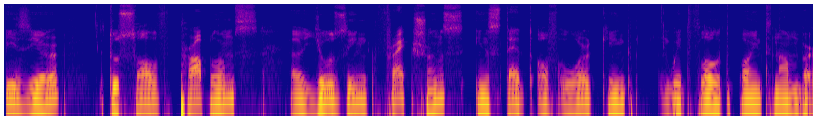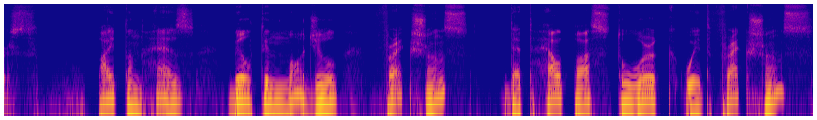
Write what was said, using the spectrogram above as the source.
easier to solve problems uh, using fractions instead of working with float point numbers. Python has built-in module fractions that help us to work with fractions.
